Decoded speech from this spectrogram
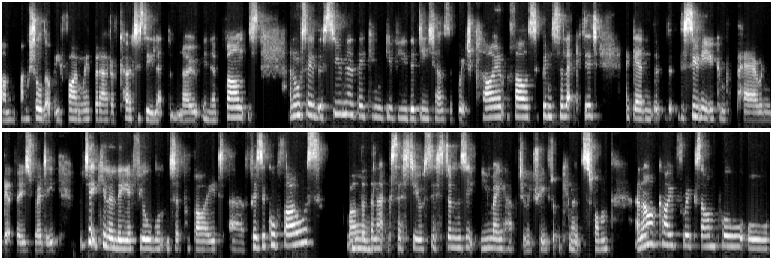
um, I'm sure they'll be fine with, but out of courtesy, let them know in advance. And also, the sooner they can give you the details of which client files have been selected, again, the, the sooner you can prepare and get those ready, particularly if you'll want to provide uh, physical files rather mm. than access to your systems. You may have to retrieve documents from an archive, for example, or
